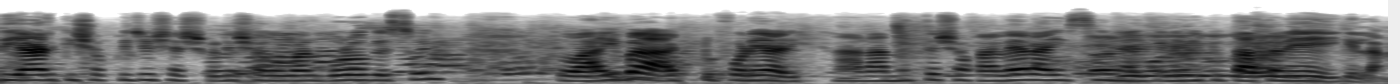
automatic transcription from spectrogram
দিয়ে আর কি সব কিছু শেষ করে সবার গড়ো গেছুন তো আইবা একটু পরে আর আর আমি তো সকালে আর আইসি না একটু তাড়াতাড়ি এই গেলাম।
